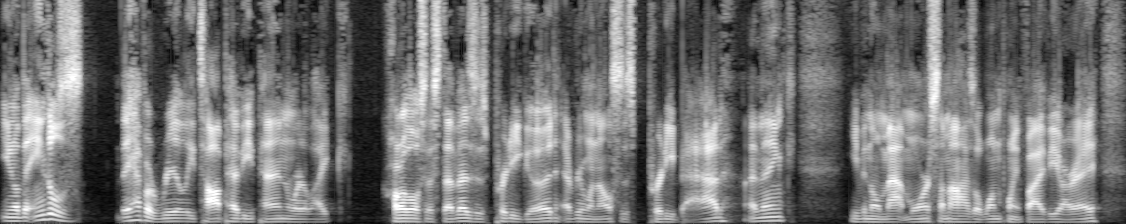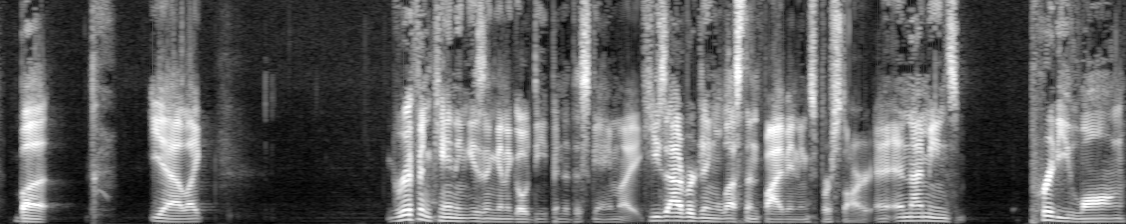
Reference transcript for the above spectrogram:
you know, the Angels they have a really top heavy pen where like Carlos Estevez is pretty good. Everyone else is pretty bad, I think. Even though Matt Moore somehow has a 1.5 ERA. But yeah, like Griffin Canning isn't going to go deep into this game. Like he's averaging less than five innings per start, and, and that means pretty long,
